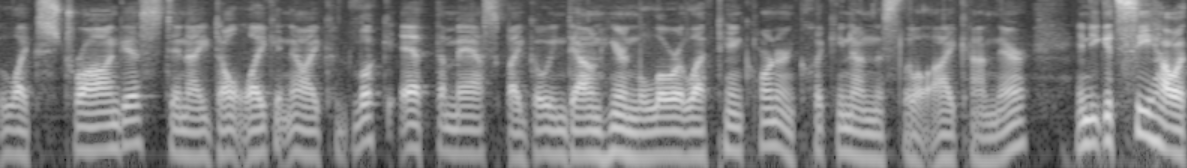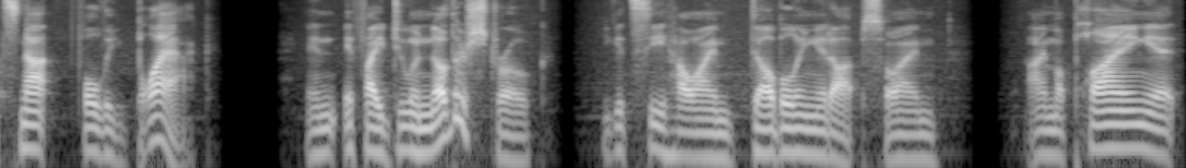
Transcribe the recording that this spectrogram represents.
like strongest and I don't like it now. I could look at the mask by going down here in the lower left hand corner and clicking on this little icon there and you can see how it's not fully black. And if I do another stroke, you can see how I'm doubling it up. So I'm I'm applying it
